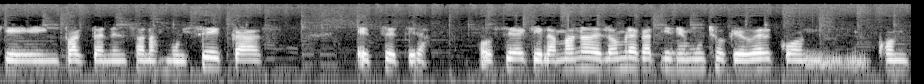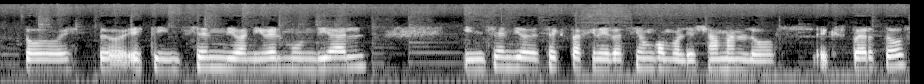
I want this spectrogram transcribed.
que impactan en zonas muy secas, etcétera. O sea que la mano del hombre acá tiene mucho que ver con, con todo esto, este incendio a nivel mundial, incendio de sexta generación como le llaman los expertos,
